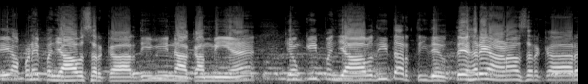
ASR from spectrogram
ਇਹ ਆਪਣੇ ਪੰਜਾਬ ਸਰਕਾਰ ਦੀ ਵੀ ਨਾਕਾਮੀ ਹੈ ਕਿਉਂਕਿ ਪੰਜਾਬ ਦੀ ਧਰਤੀ ਦੇ ਉੱਤੇ ਹਰਿਆਣਾ ਸਰਕਾਰ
